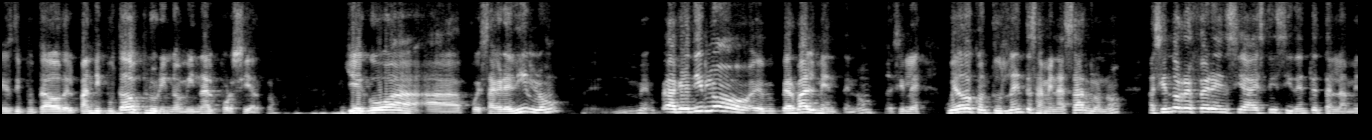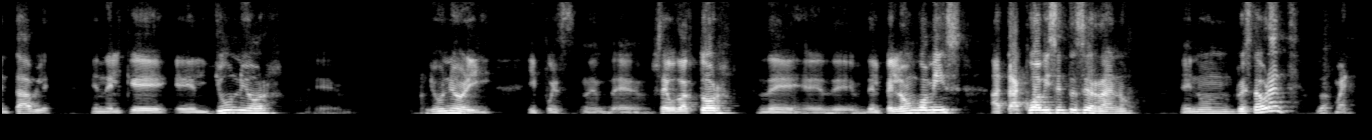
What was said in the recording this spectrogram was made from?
es diputado del PAN, diputado plurinominal, por cierto, llegó a, pues agredirlo, agredirlo eh, verbalmente, ¿no? Decirle, cuidado con tus lentes, amenazarlo, ¿no? Haciendo referencia a este incidente tan lamentable en el que el junior, eh, junior y, pues eh, pseudoactor de, del Pelón Gomis atacó a Vicente Serrano en un restaurante. Bueno,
